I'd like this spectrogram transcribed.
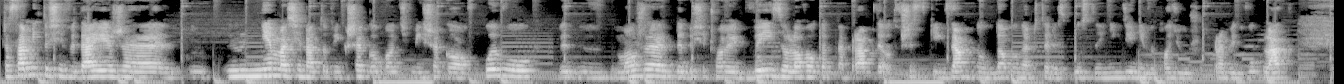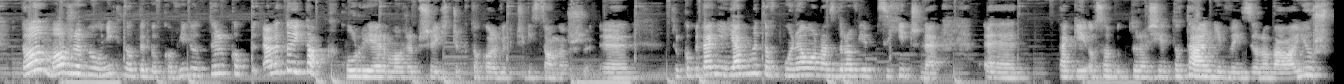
czasami to się wydaje, że nie ma się na to większego bądź mniejszego wpływu. Może gdyby się człowiek wyizolował tak naprawdę od wszystkich, zamknął w domu na cztery spusty nigdzie nie wychodził już od prawie dwóch lat, to może by uniknął tego COVID-u, tylko, ale to i tak kurier może przyjść, czy ktokolwiek, czyli sonosz. Yy, tylko pytanie, jakby to wpłynęło na zdrowie psychiczne e, takiej osoby, która się totalnie wyizolowała. Już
